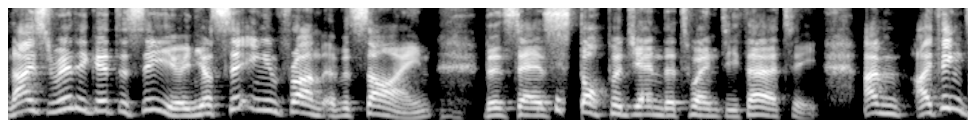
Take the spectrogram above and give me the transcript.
Nice, really good to see you. And you're sitting in front of a sign that says Stop Agenda 2030. Um, I think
